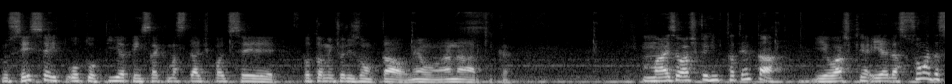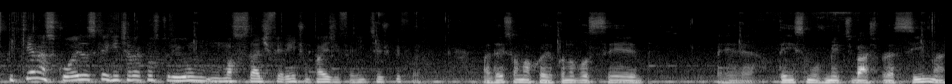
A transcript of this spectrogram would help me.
Não sei se é utopia pensar que uma cidade pode ser totalmente horizontal, né, uma anárquica. Mas eu acho que a gente precisa tentar. E eu acho que é, é da soma das pequenas coisas que a gente vai construir um- uma sociedade diferente, um país diferente, seja o que for. Mas daí só uma coisa, quando você é, tem esse movimento de baixo para cima,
